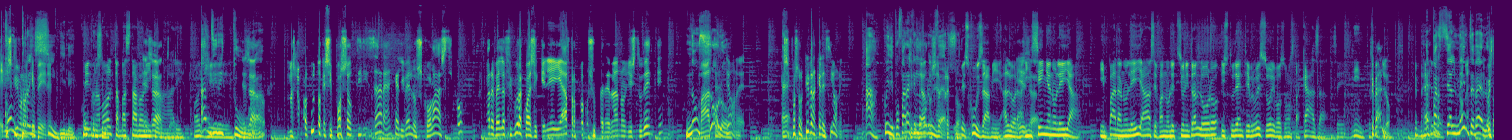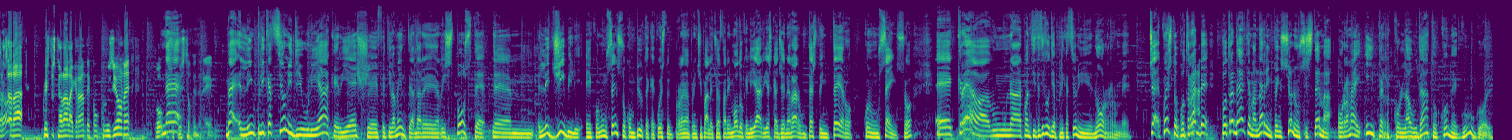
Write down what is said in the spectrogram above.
e li scrivono anche bene. Una volta bastavano Esatto. i temari. Oggi Addirittura. Esatto. Ma soprattutto che si possa utilizzare anche a livello scolastico per fare bella figura, quasi che le IA fra poco supereranno gli studenti. Non Ma solo. attenzione, Eh. si possono scrivere anche lezioni. Ah, quindi può fare anche il lavoro inverso. Scusami, allora Esatto. insegnano le IA, imparano le IA, se fanno lezioni tra loro, gli studenti e i professori possono stare a casa. Se, niente. Che bello. Che È bello. parzialmente bello, Questo però. sarà, questo sarà la grande conclusione. Boh, Ne- su questo vedremo. Beh, le implicazioni di un'IA che riesce effettivamente a dare risposte ehm, leggibili e con un senso compiuto, che questo è il problema principale, cioè fare in modo che l'IA riesca a generare un testo intero con un senso, eh, crea un quantitativo di applicazioni enorme. Cioè, questo potrebbe, potrebbe anche mandare in pensione un sistema oramai ipercollaudato come Google.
